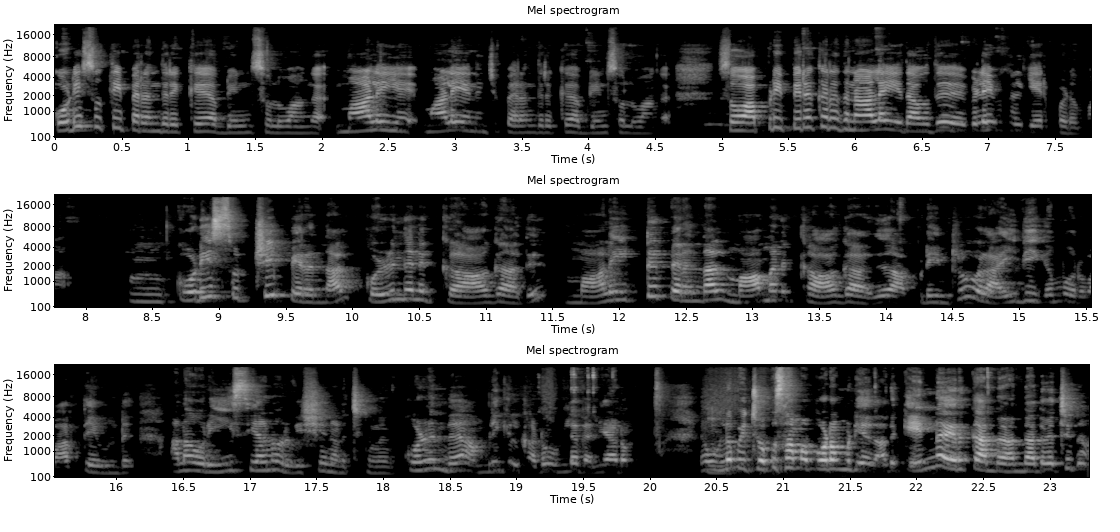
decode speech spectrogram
கொடி சுத்தி பிறந்திருக்கு அப்படின்னு சொல்லுவாங்க. மாலைய மாலை அணிஞ்சு பிறந்திருக்கு அப்படின்னு சொல்லுவாங்க. சோ அப்படி பிறக்கிறதுனால ஏதாவது விளைவுகள் ஏற்படுமா? கொடி சுற்றி பிறந்தால் கொழுந்தனுக்கு ஆகாது, மாலையிட்டு பிறந்தால் மாமனுக்கு ஆகாது அப்படின்ற ஒரு ஐதீகம், ஒரு வார்த்தை உண்டு. ஆனா ஒரு ஈஸியான ஒரு விஷயம் நெனச்சுக்கோங்க. குழந்தை அம்பிளிகல் கார்டு உள்ள விளையாடும். உள்ள. போய் சொப்பு சாமா போட முடியாது. அதுக்கு என்ன இருக்கு அந்த அந்த அத வச்சுட்டு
